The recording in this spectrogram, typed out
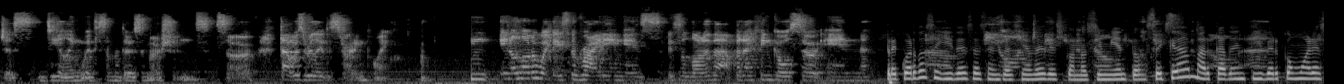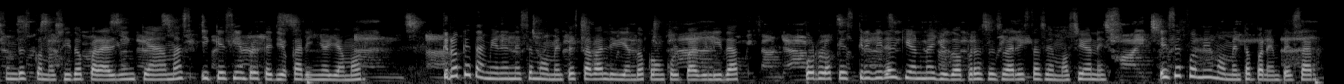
just dealing with some of those emotions. So that was really the starting point. Recuerdo seguido esa sensación de desconocimiento. Se queda marcado en ti ver cómo eres un desconocido para alguien que amas y que siempre te dio cariño y amor. Creo que también en ese momento estaba lidiando con culpabilidad, por lo que escribir el guion me ayudó a procesar estas emociones. Ese fue mi momento para empezar.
